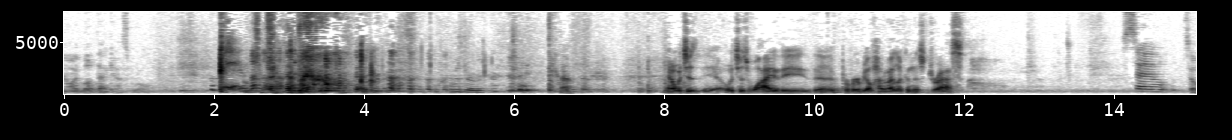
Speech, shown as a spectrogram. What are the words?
know, I love that casserole. Yeah. Yeah, which is yeah, which is why the the proverbial "How do I look in this dress?" Oh, so,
